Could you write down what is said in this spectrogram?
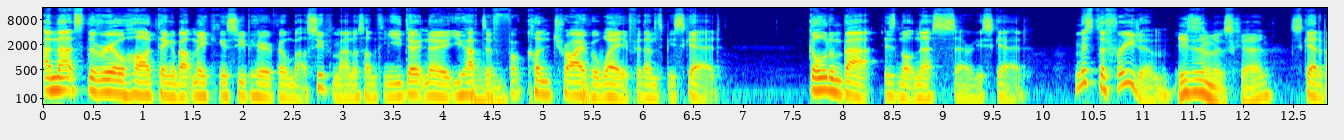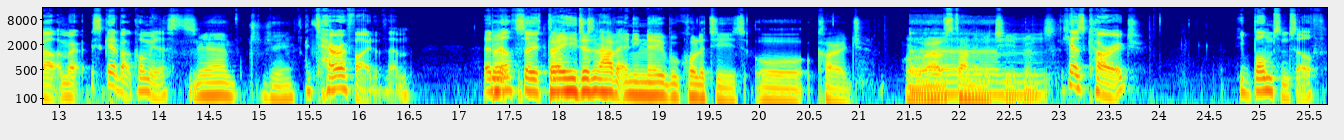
and that's the real hard thing about making a superhero film about Superman or something. You don't know. You have to mm. f- contrive a way for them to be scared. Golden Bat is not necessarily scared. Mister Freedom He doesn't look scared. scared about Amer- scared about communists, Yeah, true. terrified of them. Enough so. But he doesn't have any noble qualities or courage or outstanding Um, achievements. He has courage. He bombs himself,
